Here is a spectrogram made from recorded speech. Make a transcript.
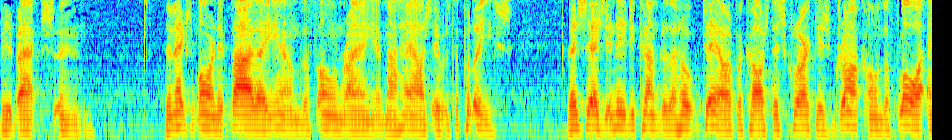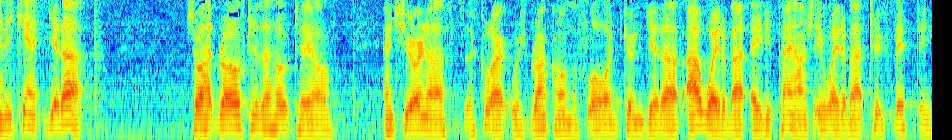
be back soon. The next morning at 5 a.m., the phone rang at my house. It was the police. They said, You need to come to the hotel because this clerk is drunk on the floor and he can't get up. So I drove to the hotel, and sure enough, the clerk was drunk on the floor and couldn't get up. I weighed about 80 pounds. He weighed about 250.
